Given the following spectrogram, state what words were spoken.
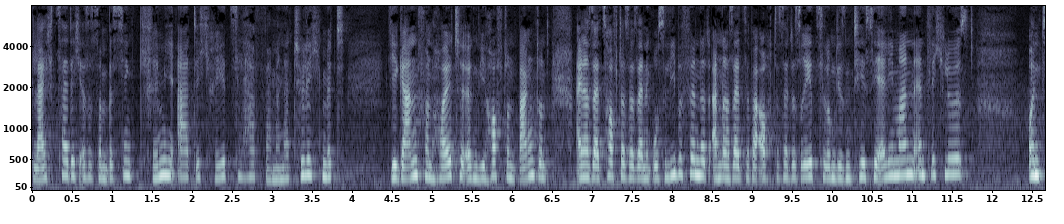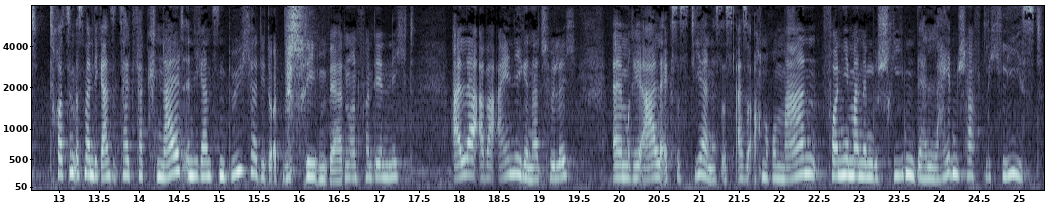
gleichzeitig ist es ein bisschen krimiartig, rätselhaft, weil man natürlich mit Gigant von heute irgendwie hofft und bangt und einerseits hofft, dass er seine große Liebe findet, andererseits aber auch, dass er das Rätsel um diesen T.C. Ellimann endlich löst. Und trotzdem ist man die ganze Zeit verknallt in die ganzen Bücher, die dort beschrieben werden und von denen nicht alle, aber einige natürlich ähm, real existieren. Es ist also auch ein Roman von jemandem geschrieben, der leidenschaftlich liest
